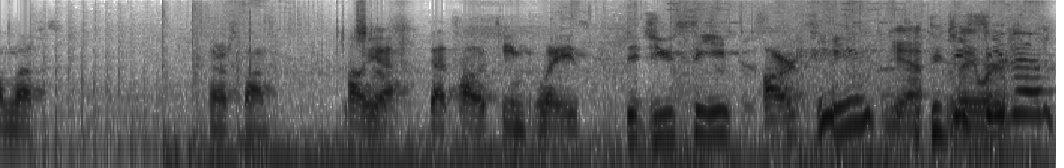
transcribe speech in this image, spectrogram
One left. No spawn. Oh stuff. yeah, that's how a team plays. Did you see our team? Yeah. Did you see were- them?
